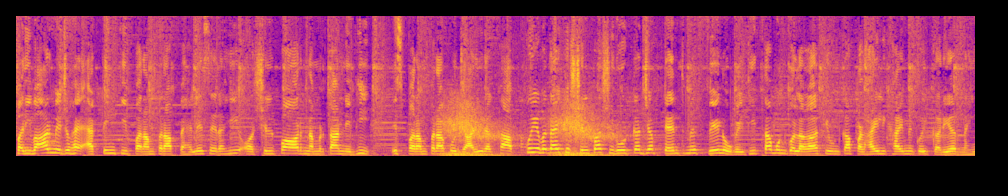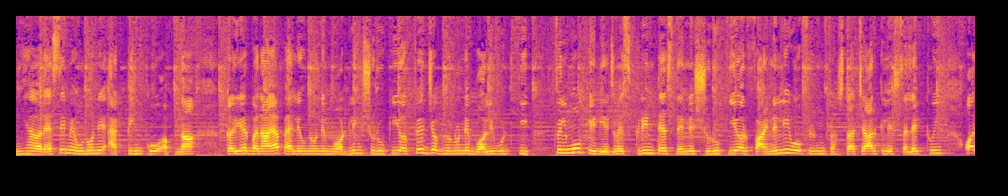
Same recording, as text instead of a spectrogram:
परिवार में जो है एक्टिंग की परंपरा पहले से रही और शिल्पा और नम्रता ने भी इस परंपरा को जारी रखा। आपको ये बताया कि शिल्पा शिरोडकर जब टेंथ में फेल हो गई थी, तब उनको लगा कि उनका पढ़ाई लिखाई में कोई करियर नहीं है और ऐसे में उन्होंने एक्टिंग को अपना करियर बनाया, पहले उन्होंने मॉडलिंग शुरू की और फिर जब उन्होंने बॉलीवुड की फ़िल्मों के लिए जो है स्क्रीन टेस्ट देने शुरू किए और फाइनली वो फ़िल्म भ्रष्टाचार के लिए सेलेक्ट हुई। और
